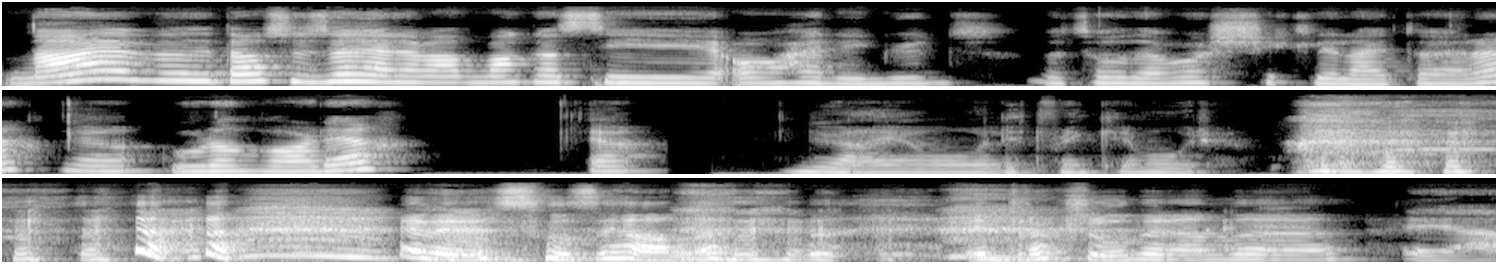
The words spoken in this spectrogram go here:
Nei, da syns jeg heller at man kan si 'Å, herregud, vet du hva, det var skikkelig leit å høre'. Ja. Hvordan var det? Ja. Du er jo litt flinkere med ord. Eller sosiale interaksjoner enn Ja, Ja,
